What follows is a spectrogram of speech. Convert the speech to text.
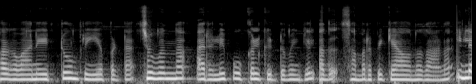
ഭഗവാൻ ഏറ്റവും പ്രിയപ്പെട്ട ചുവന്ന അരളിപ്പൂക്കൾ കിട്ടുമെങ്കിൽ അത് സമർപ്പിക്കാവുന്നതാണ്. ഇല്ല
